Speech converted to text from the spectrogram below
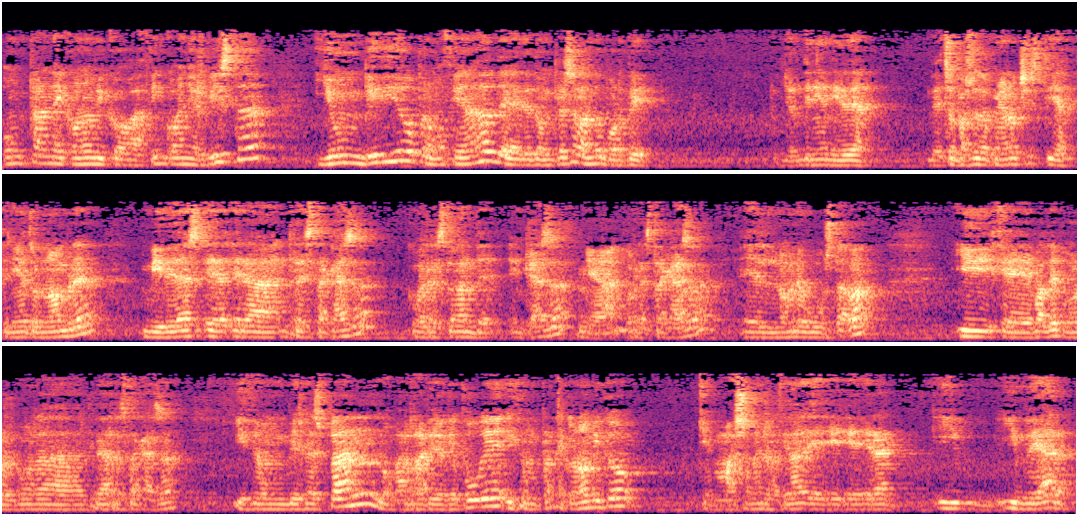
un plan económico a cinco años vista y un vídeo promocional de, de tu empresa hablando por ti. Yo no tenía ni idea. De hecho, Paso de Opinión no existía, tenía otro nombre. Mi idea era, era Resta Casa, como el restaurante en casa, Ya. o Resta Casa. El nombre me gustaba. Y dije, vale, pues vamos a crear Resta Casa. Hice un business plan, lo más rápido que pude, hice un plan económico, que más o menos al final eh, eh, era idear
